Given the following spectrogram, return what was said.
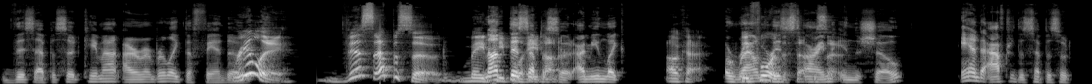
this episode came out. I remember like the fandom. Really? This episode made Not this episode. I mean, like. Okay. around Before this, this time in the show, and after this episode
